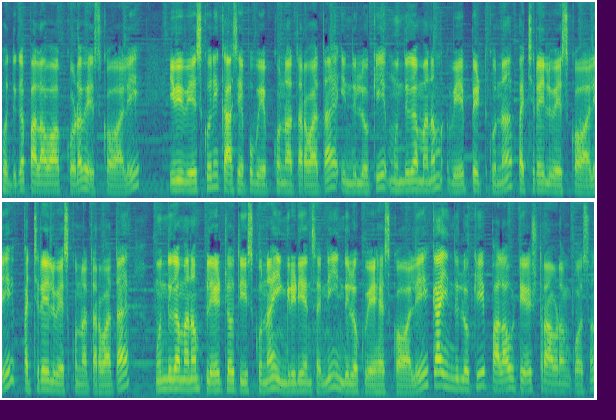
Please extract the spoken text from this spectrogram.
కొద్దిగా పలావ్ ఆకు కూడా వేసుకోవాలి. ఇవి వేసుకొని కాసేపు వేపుకున్న తర్వాత ఇందులోకి ముందుగా మనం వేపు పెట్టుకున్న పచ్చిరొయ్యలు వేసుకోవాలి. పచ్చిరొయ్యలు వేసుకున్న తర్వాత ముందుగా మనం ప్లేట్లో తీసుకున్న ఇంగ్రీడియంట్స్ అన్ని ఇందులోకి వేసేసుకోవాలి. ఇంకా ఇందులోకి పలావ్ టేస్ట్ రావడం కోసం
